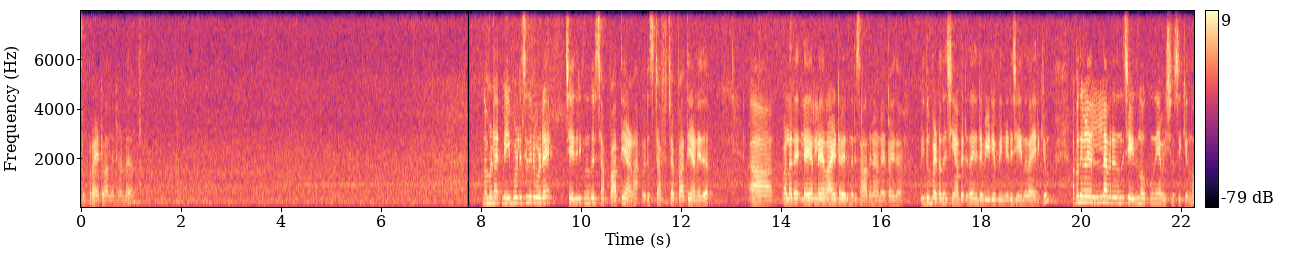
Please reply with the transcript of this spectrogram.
സൂപ്പറായിട്ട് വന്നിട്ടുണ്ട്. നമ്മുടെ മീൻ പൊള്ളിച്ചതിന്റെ ചെയ്തിരിക്കുന്നത് ഒരു ചപ്പാത്തിയാണ് ഒരു സ്റ്റഫ് ചപ്പാത്തിയാണിത്. വളരെ ലെയർ ലെയറായിട്ട് വരുന്നൊരു സാധനമാണ് കേട്ടോ ഇത്. ഇതും പെട്ടെന്ന് ചെയ്യാൻ പറ്റുന്നത്. ഇതിന്റെ വീഡിയോ പിന്നീട് ചെയ്യുന്നതായിരിക്കും. അപ്പോൾ നിങ്ങൾ എല്ലാവരും ഇതൊന്ന് ചെയ്ത് നോക്കുമെന്ന് ഞാൻ വിശ്വസിക്കുന്നു.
